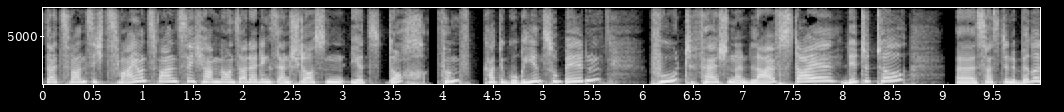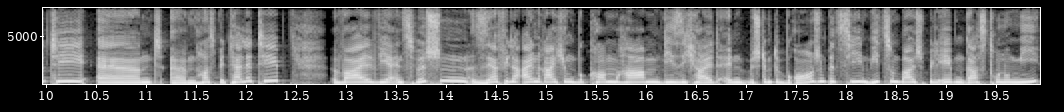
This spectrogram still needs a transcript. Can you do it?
Seit 2022 haben wir uns allerdings entschlossen, jetzt doch fünf Kategorien zu bilden. Food, Fashion and Lifestyle, Digital, äh, Sustainability and ähm, Hospitality, weil wir inzwischen sehr viele Einreichungen bekommen haben, die sich halt in bestimmte Branchen beziehen, wie zum Beispiel eben Gastronomie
